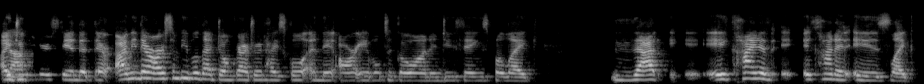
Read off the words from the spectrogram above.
i do understand that there i mean there are some people that don't graduate high school and they are able to go on and do things but like that it, kind of it, kind of is like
